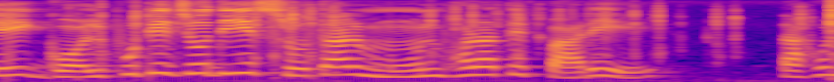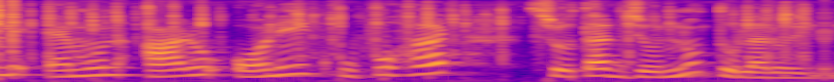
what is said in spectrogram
এই গল্পটি যদি শ্রোতার মন ভরাতে পারে, তাহলে এমন আরও অনেক উপহার শ্রোতার জন্য তোলা রইল।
